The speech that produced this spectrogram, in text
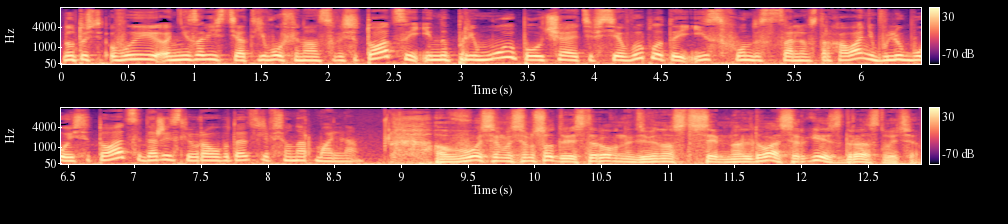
ну, то есть вы не зависите от его финансовой ситуации и напрямую получаете все выплаты из фонда социального страхования в любой ситуации, даже если у работодателя все нормально. 8 800 200 ровно 9702. Сергей, здравствуйте.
